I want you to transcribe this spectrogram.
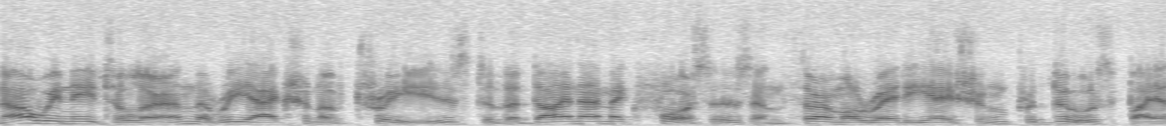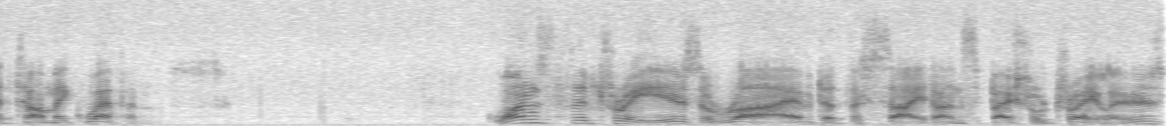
Now we need to learn the reaction of trees to the dynamic forces and thermal radiation produced by atomic weapons. Once the trees arrived at the site on special trailers,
